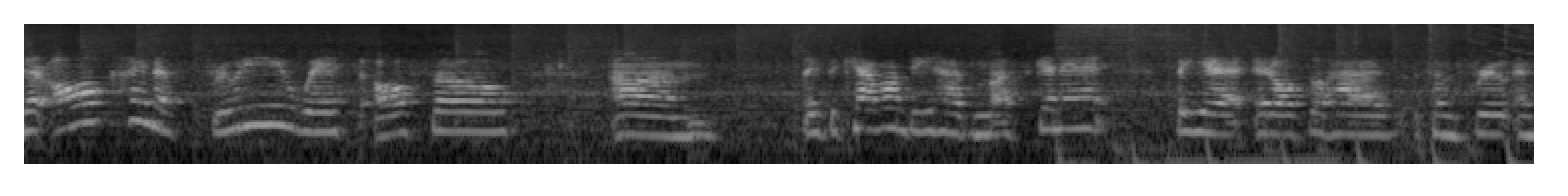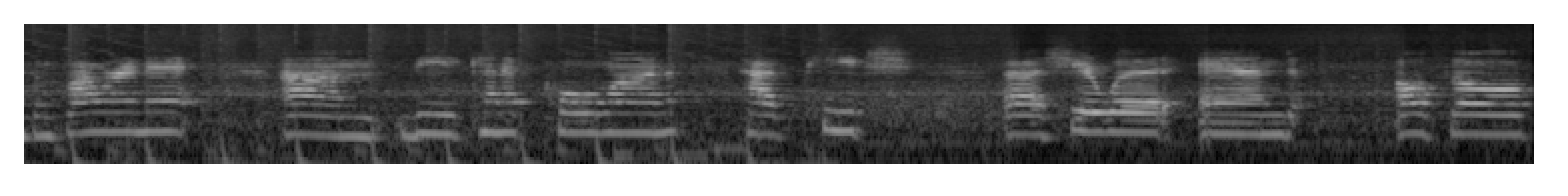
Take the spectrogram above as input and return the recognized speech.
They're all kind of fruity with also, um, like the Kat D has musk in it, but yet it also has some fruit and some flower in it. Um, the Kenneth Cole one has peach, uh, sheerwood, and also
